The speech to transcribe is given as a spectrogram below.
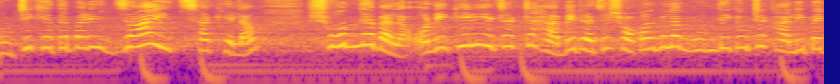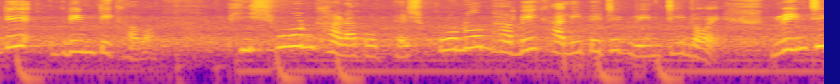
রুটি খেতে পারি যা ইচ্ছা খেলাম। সন্ধেবেলা অনেকেরই এটা একটা হ্যাবিট আছে সকালবেলা ঘুম থেকে উঠে খালি পেটে গ্রিন টি খাওয়া। ভীষণ খারাপ অভ্যেস। কোনোভাবেই খালি পেটে গ্রিন টি নয়। গ্রিন টি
